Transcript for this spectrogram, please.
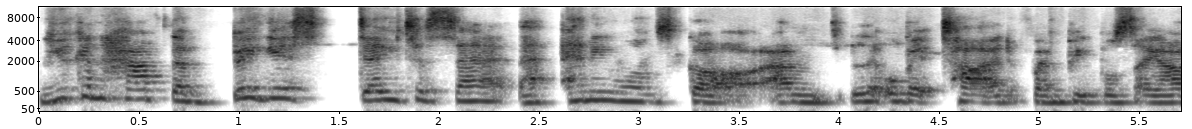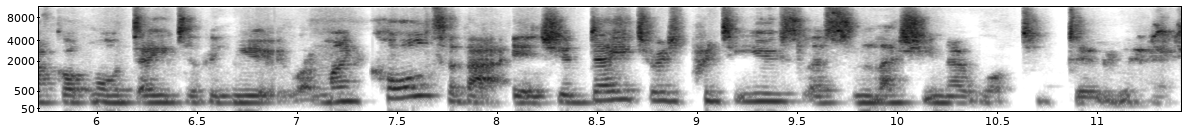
you can have the biggest data set that anyone's got. I'm a little bit tired of when people say, I've got more data than you. And my call to that is your data is pretty useless unless you know what to do with it.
